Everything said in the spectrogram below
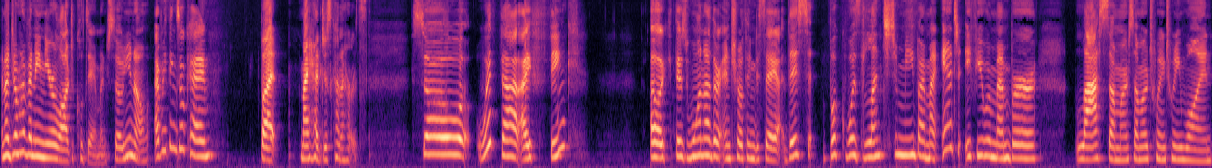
And I don't have any neurological damage, so you know everything's okay. But my head just kind of hurts. So with that, I think Oh, there's one other intro thing to say. This book was lent to me by my aunt. If you remember last summer, summer 2021,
